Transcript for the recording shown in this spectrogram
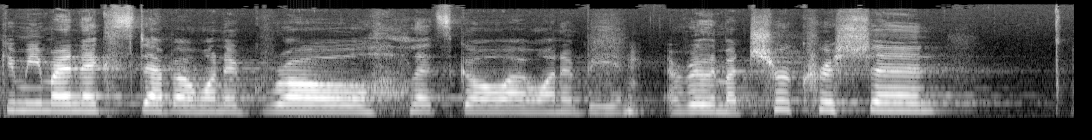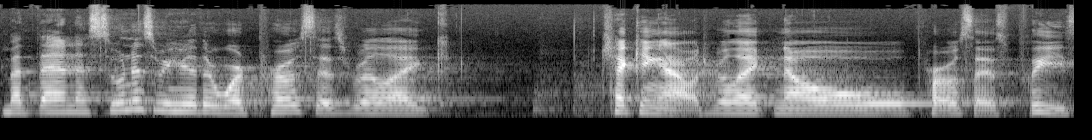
give me my next step. I want to grow. Let's go. I want to be a really mature Christian. But then, as soon as we hear the word process, we're like checking out. We're like, no, process, please.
